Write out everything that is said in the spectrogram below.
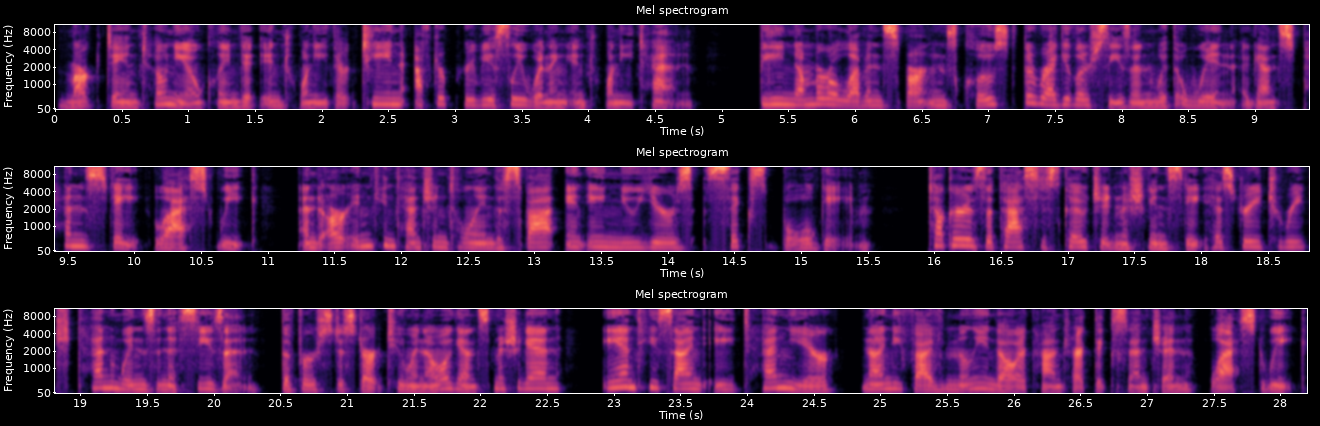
Mark Dantonio claimed it in 2013 after previously winning in 2010. The number 11 Spartans closed the regular season with a win against Penn State last week and are in contention to land a spot in a New Year's Six bowl game. Tucker is the fastest coach in Michigan State history to reach 10 wins in a season, the first to start 2 0 against Michigan, and he signed a 10 year, $95 million contract extension last week.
